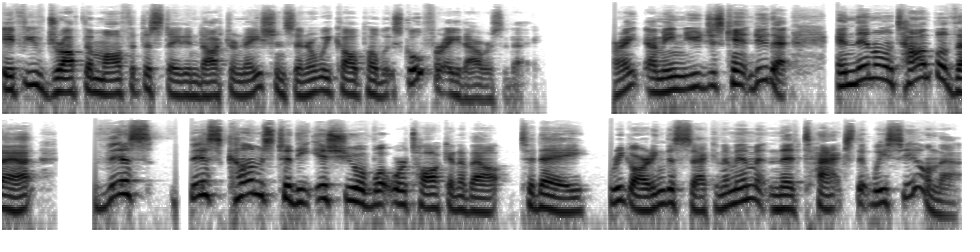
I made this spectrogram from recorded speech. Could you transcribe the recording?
if you've dropped them off at the state indoctrination center we call public school for eight hours a day. Right? I mean, you just can't do that. And then on top of that, this this comes to the issue of what we're talking about today regarding the Second Amendment and the attacks that we see on that.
